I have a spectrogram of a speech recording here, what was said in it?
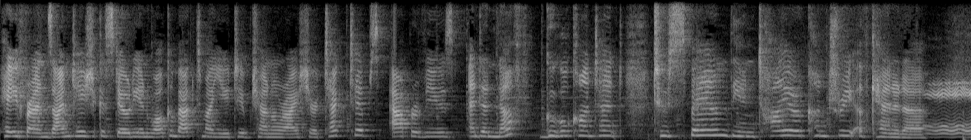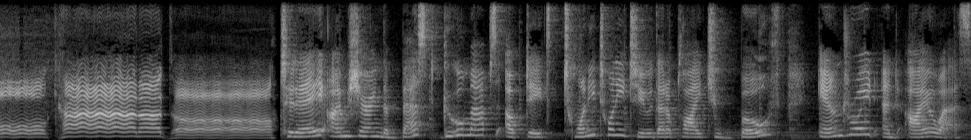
Hey friends, I'm Tasia Custode. Welcome back to my YouTube channel where I share tech tips, app reviews, and enough Google content to span the entire country of Canada. Oh, Canada. Today, I'm sharing the best Google Maps updates 2022 that apply to both Android and iOS.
